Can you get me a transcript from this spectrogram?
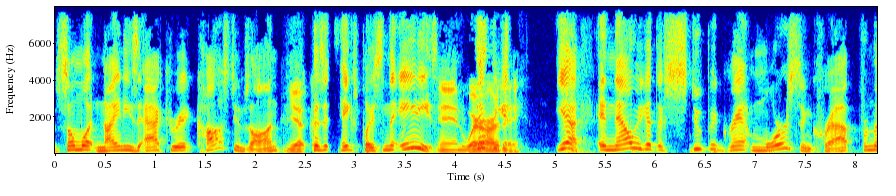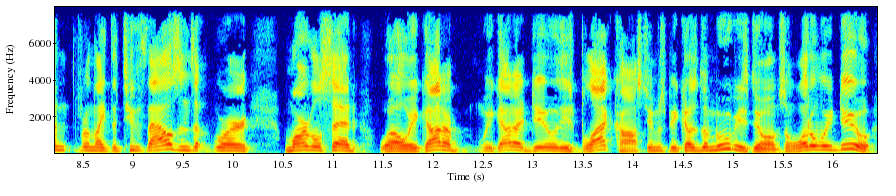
somewhat 90s accurate costumes on Yep. because it takes place in the 80s. And where Then are we get- they? yeah, and now we get the stupid Grant Morrison crap from the from like the 2000s where Marvel said, "Well, we gotta we gotta do these black costumes because the movies do them. So what do we do?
